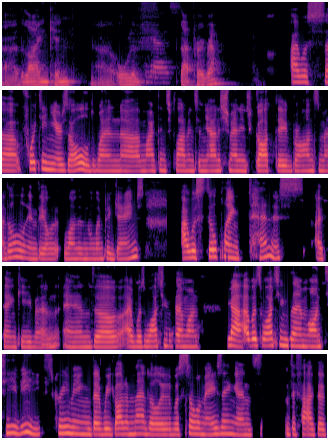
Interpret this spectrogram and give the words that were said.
uh, the Lion King, uh, all of that program. I was uh, 14 years old when uh, Martins Plavins and Janis Smedins got the bronze medal in the London Olympic Games. I was still playing tennis, I think, even, and uh, I was watching them on. Yeah, I was watching them on TV, screaming that we got a medal. It was so amazing, and the fact that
